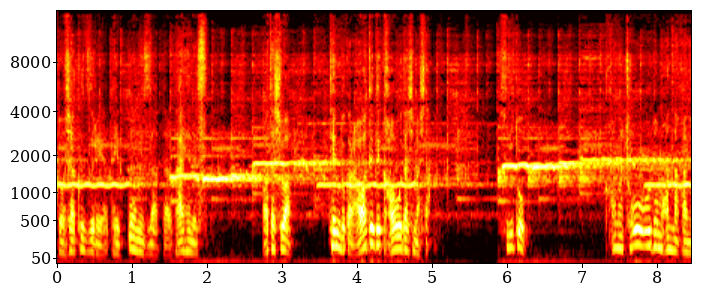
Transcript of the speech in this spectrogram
土砂崩れや鉄砲水だったら大変です。私はテントから慌てて顔を出しました。すると川のちょうど真ん中に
